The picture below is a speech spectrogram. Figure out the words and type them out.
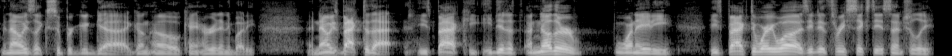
But now he's like super good guy, gung ho, can't hurt anybody. And now he's back to that. He's back. He, he did a, another 180. He's back to where he was. He did 360 essentially.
